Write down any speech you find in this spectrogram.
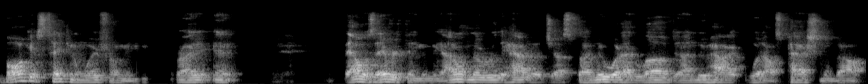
ball gets taken away from you, right? And that was everything to me. I don't know really how to adjust, but I knew what I loved and I knew how what I was passionate about.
